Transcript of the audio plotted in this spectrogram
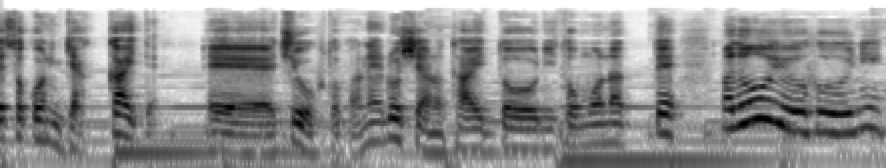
ー、そこに逆回転。えー、中国とかね、ロシアの台頭に伴って、まあ、どういうふうに、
